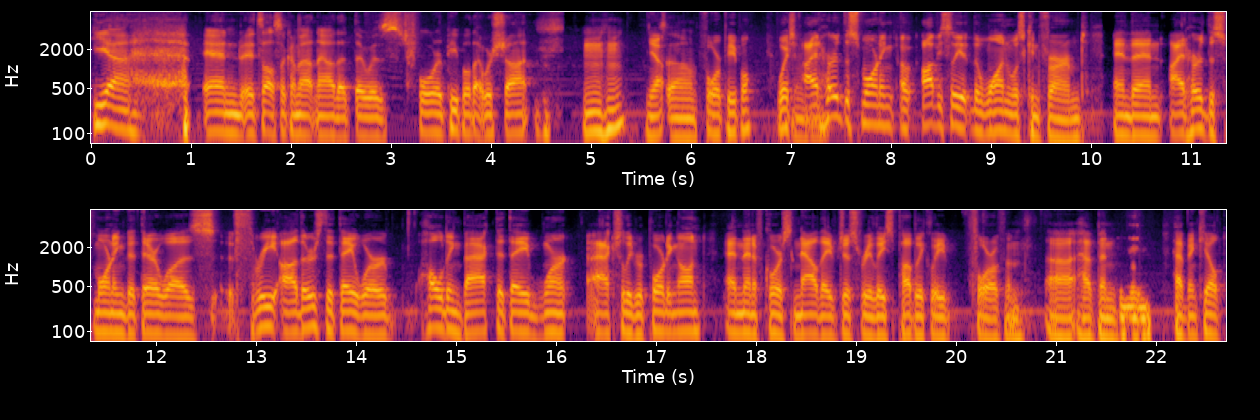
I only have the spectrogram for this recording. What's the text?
Yeah, and it's also come out now that there was four people that were shot. Mm-hmm. Yeah. So Four people. Which I'd heard this morning. oh, Obviously, the one was confirmed, and then I'd heard this morning that there was three others that they were holding back that they weren't actually reporting on, and then of course now they've just released publicly four of them uh, have been have been killed.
